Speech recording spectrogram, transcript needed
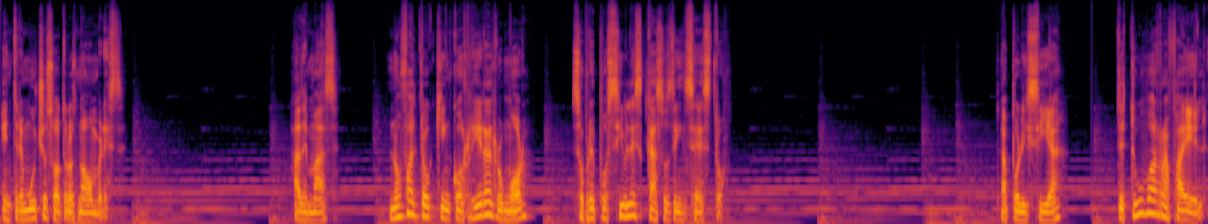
entre muchos otros nombres. Además, no faltó quien corriera el rumor sobre posibles casos de incesto. La policía detuvo a Rafael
